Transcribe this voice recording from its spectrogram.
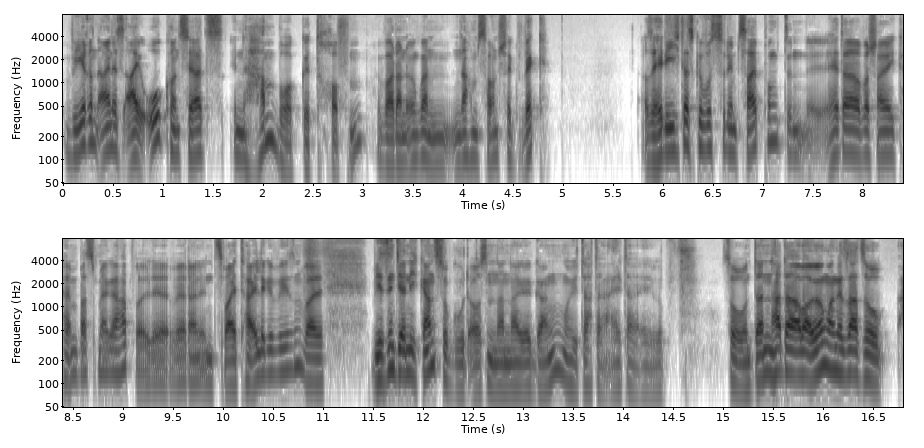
während eines I.O.-Konzerts in Hamburg getroffen, war dann irgendwann nach dem Soundcheck weg. Also hätte ich das gewusst zu dem Zeitpunkt, dann hätte er wahrscheinlich keinen Bass mehr gehabt, weil der wäre dann in zwei Teile gewesen, weil wir sind ja nicht ganz so gut auseinandergegangen und ich dachte, Alter, ey, pff. so und dann hat er aber irgendwann gesagt so, ah,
